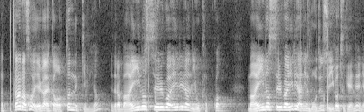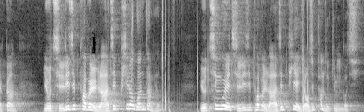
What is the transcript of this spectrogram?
아, 따라서 얘가 약간 어떤 느낌이요? 얘들아 마이너스 1과 1이라는 이 값과 마이너스 1과 1이 아닌 모든 수 이거 두 개는 약간 요 진리집합을 라지 P라고 한다면 요 친구의 진리집합은 라지 P의 여집합 느낌인 거지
